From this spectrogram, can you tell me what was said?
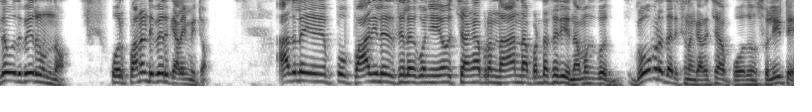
இருபது பேர் இருந்தோம். ஒரு பன்னெண்டு பேர் கிளம்பிட்டோம். அதில் இப்போ பாதியில் சில கொஞ்சம் யோசிச்சாங்க. அப்புறம் நான் என்ன பண்ணிட்டேன் சரி நமக்கு கோபுர தரிசனம் கிடைச்சா போதும் சொல்லிட்டு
